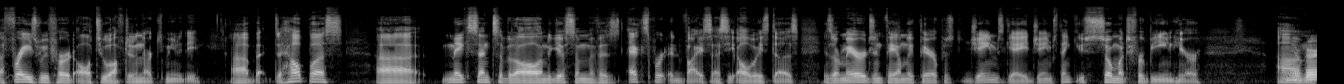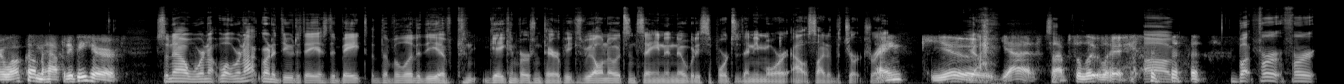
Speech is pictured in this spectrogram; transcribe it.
a phrase we've heard all too often in our community. Uh, but to help us uh, make sense of it all and to give some of his expert advice, as he always does, is our marriage and family therapist, James Guay. James, thank you so much for being here. You're um, very welcome. Happy to be here. So now we're not. What we're not going to do today is debate the validity of con- gay conversion therapy because we all know it's insane and nobody supports it anymore outside of the church, right? Thank you. Yes, absolutely. um, but for for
